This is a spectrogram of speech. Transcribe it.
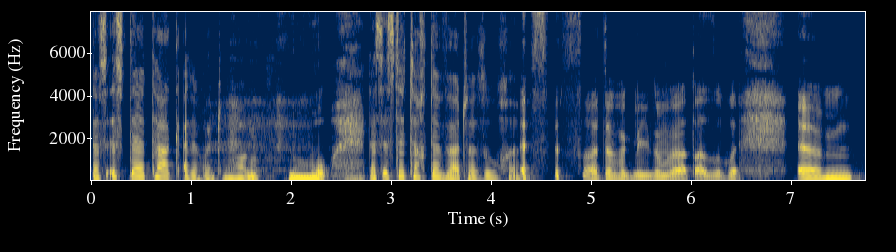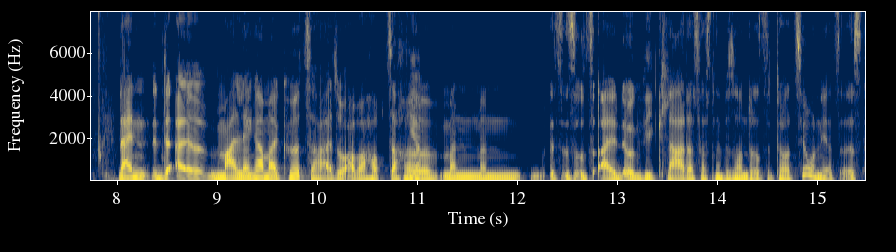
das ist der Tag, also heute Morgen, Mo. das ist der Tag der Wörtersuche. Es ist heute wirklich eine Wörtersuche. Ähm, nein, äh, mal länger, mal kürzer. Also, aber Hauptsache, Ja. man, man, es ist uns allen irgendwie klar, dass das eine besondere Situation jetzt ist.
